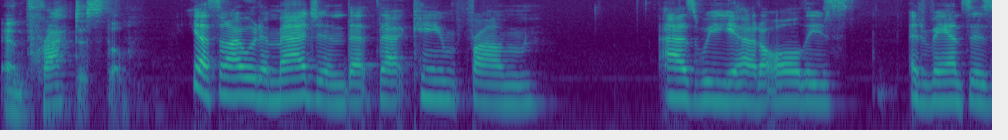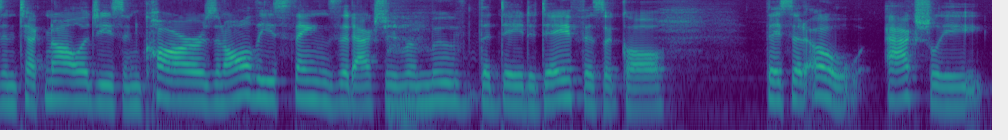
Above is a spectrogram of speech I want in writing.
and practiced them? Yes, and I would imagine that that came from as we had all these advances in technologies and cars and all these things that actually Mm-hmm. removed the day-to-day physical. They said, "Oh, actually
